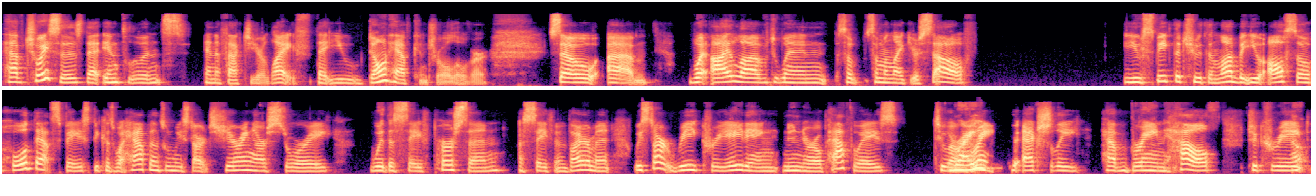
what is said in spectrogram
have choices that influence and affect your life that you don't have control over. So, um, what I loved when so someone like yourself you speak the truth in love, but you also hold that space because what happens when we start sharing our story with a safe person, a safe environment, we start recreating new neural pathways to our right. brain to actually have brain health to create yep.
